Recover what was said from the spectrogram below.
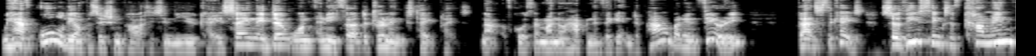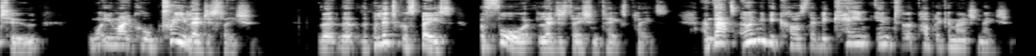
we have all the opposition parties in the UK saying they don't want any further drilling to take place. Now, of course, that might not happen if they get into power, but in theory, that's the case. So these things have come into what you might call pre legislation, the, the, the, political space before legislation takes place. And that's only because they became into the public imagination.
